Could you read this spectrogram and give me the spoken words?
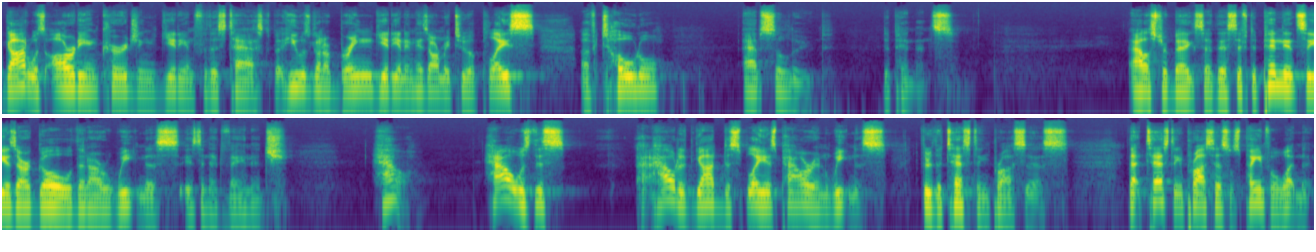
God was already encouraging Gideon for this task, but he was going to bring Gideon and his army to a place of total, absolute dependence. Alistair Begg said this If dependency is our goal, then our weakness is an advantage. How? How was this? How did God display his power and weakness? Through the testing process. That testing process was painful, wasn't it?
